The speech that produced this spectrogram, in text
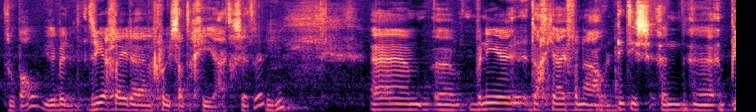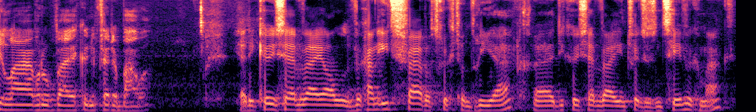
Drupal. Jullie hebben drie jaar geleden een groeistrategie uitgezet. Hè? Mm -hmm. wanneer dacht jij van nou, dit is een, een pilaar waarop wij kunnen verder bouwen? Ja, die keuze hebben wij al, we gaan iets verder terug dan drie jaar. die keuze hebben wij in 2007 gemaakt.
